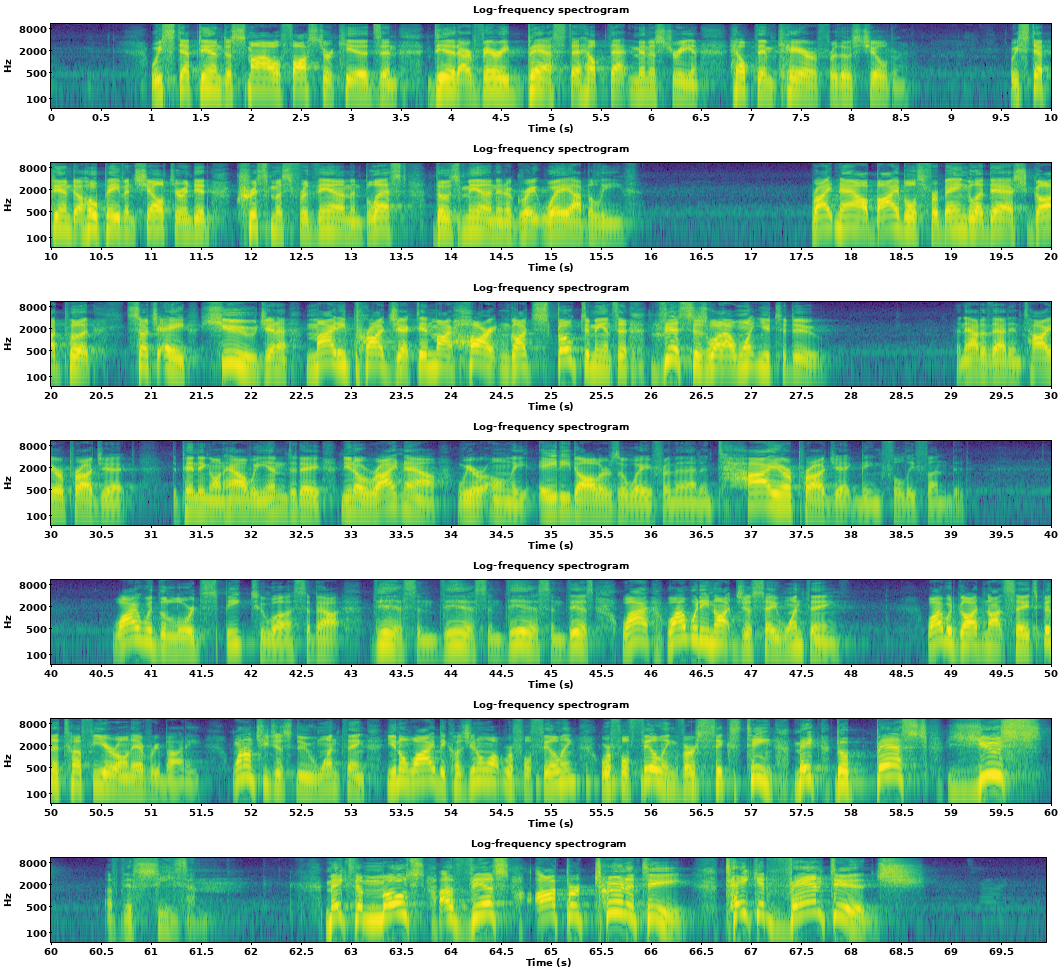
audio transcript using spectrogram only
We stepped in to Smile Foster Kids and did our very best to help that ministry and help them care for those children. We stepped into Hope Haven Shelter and did Christmas for them and blessed those men in a great way, I believe. Right now, Bibles for Bangladesh, God put such a huge and a mighty project in my heart. And God spoke to me and said, This is what I want you to do. And out of that entire project, depending on how we end today, you know, right now we are only $80 away from that entire project being fully funded. Why would the Lord speak to us about this and this and this and this? Why, why would He not just say one thing? Why would God not say, It's been a tough year on everybody? Why don't you just do one thing? You know why? Because you know what we're fulfilling? We're fulfilling verse 16. Make the best use of this season. Make the most of this opportunity. Take advantage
